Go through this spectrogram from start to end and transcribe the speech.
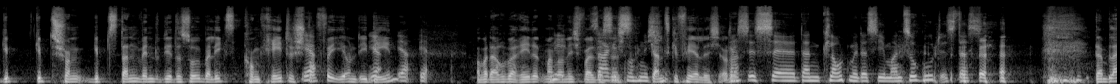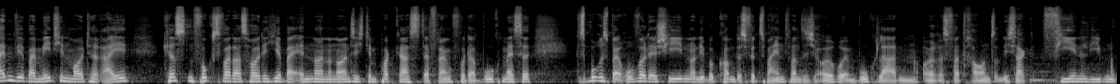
gibt es schon, gibt es dann, wenn du dir das so überlegst, konkrete Stoffe ja. und Ideen? Ja, ja, ja. Aber darüber redet man nee, noch nicht, weil das ist ganz gefährlich, oder? Das ist, äh, dann klaut mir das jemand. So gut ist das. Dann bleiben wir bei Mädchenmeuterei. Kirsten Fuchs war das heute hier bei N99, dem Podcast der Frankfurter Buchmesse. Das Buch ist bei Rowold erschienen und ihr bekommt es für 22 Euro im Buchladen eures Vertrauens. Und ich sage vielen lieben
